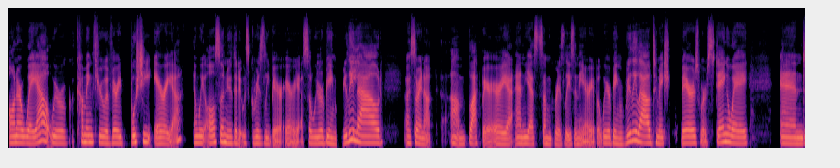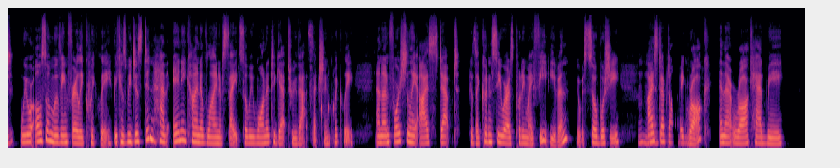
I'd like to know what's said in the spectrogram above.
on our way out, we were coming through a very bushy area. And we also knew that it was grizzly bear area. So we were being really loud. Uh, sorry, not um, black bear area. And yes, some grizzlies in the area, but we were being really loud to make sure bears were staying away. And we were also moving fairly quickly because we just didn't have any kind of line of sight. So we wanted to get through that section quickly. And unfortunately, I stepped because I couldn't see where I was putting my feet, even. It was so bushy. I Mhm. stepped on a big rock, and that rock had me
